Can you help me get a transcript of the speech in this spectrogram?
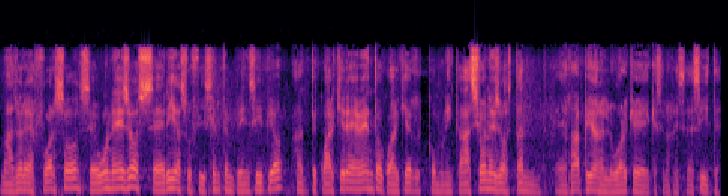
mayores esfuerzos. Según ellos, sería suficiente en principio. Ante cualquier evento, cualquier comunicación, ellos están eh, rápido en el lugar que, se los necesite.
